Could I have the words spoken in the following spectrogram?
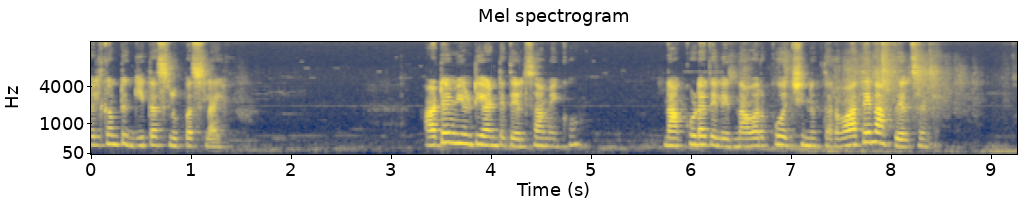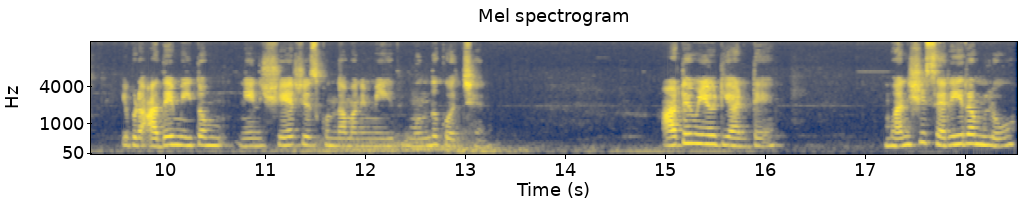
వెల్కమ్ టు గీతా స్లూపర్స్ లైఫ్. ఆటోమ్యూనిటీ అంటే తెలుసా మీకు? నాకు కూడా తెలియదు నా వరకు వచ్చిన తర్వాతే నాకు తెలిసింది. ఇప్పుడు అదే మీతో నేను షేర్ చేసుకుందామని మీ ముందుకు వచ్చాను. ఆటోమ్యూనిటీ అంటే మనిషి శరీరంలో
